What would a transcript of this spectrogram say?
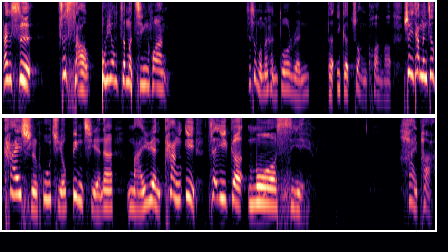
但是至少不用这么惊慌。这是我们很多人。的一个状况哦，所以他们就开始呼求，并且呢埋怨抗议这一个摩西害怕。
